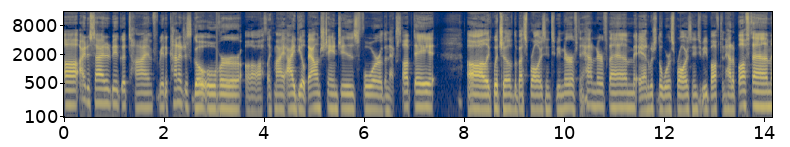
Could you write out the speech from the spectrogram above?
Uh, I decided it'd be a good time for me to kind of just go over uh, like my ideal balance changes for the next update uh, like which of the best brawlers need to be nerfed and how to nerf them, and which of the worst brawlers need to be buffed and how to buff them.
